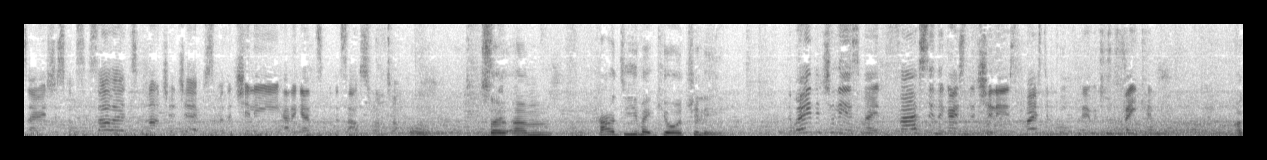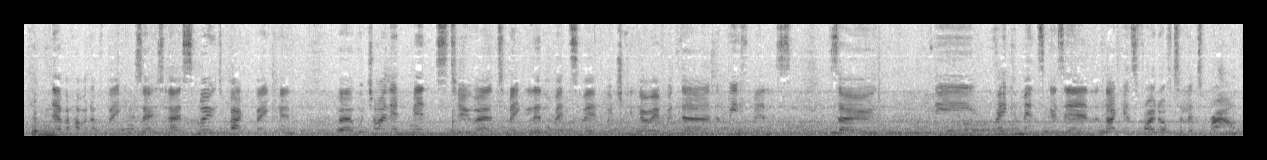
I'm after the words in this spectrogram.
So it's just got some salad, some nacho chips, some of the chili, and again some of the salsa on top. So, um, how do you make your chili? The way the chili is made, the first thing that goes in the chili is the most important bit, which is the bacon. Okay. Never have enough bacon. So it's uh, smoked back bacon, uh, which I then mince to uh, to make little bits of it, which can go in with the, the beef mince. So the bacon mince goes in, that gets fried off till it's browned.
